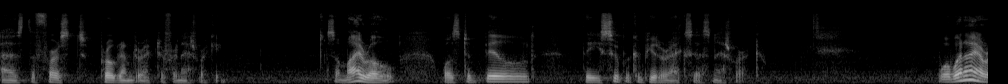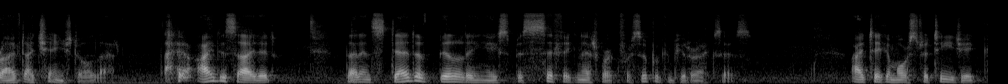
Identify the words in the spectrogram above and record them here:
as the first program director for networking. So my role was to build the supercomputer access network. Well, when I arrived, I changed all that. I decided that instead of building a specific network for supercomputer access, I'd take a more strategic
